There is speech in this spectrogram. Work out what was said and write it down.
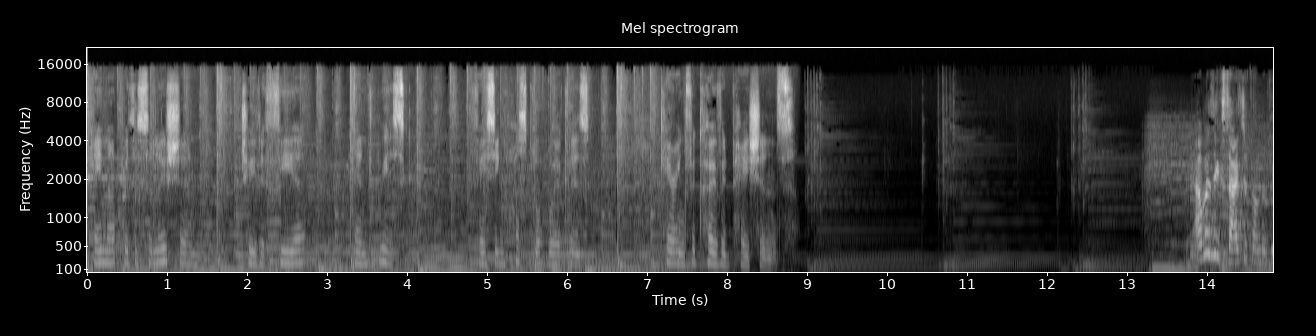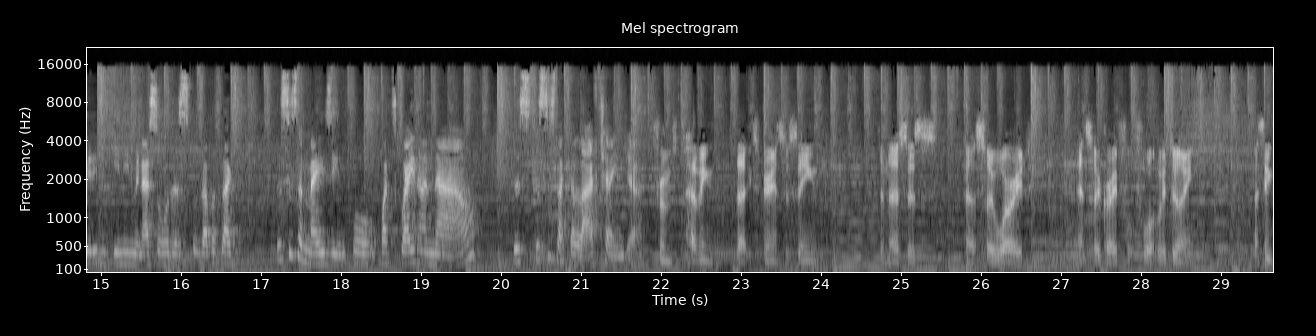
came up with a solution to the fear and risk facing hospital workers caring for COVID patients. I was excited from the very beginning when I saw this because I was like, this is amazing for what's going on now. This this is like a life changer. From having that experience of seeing the nurses uh, so worried and so grateful for what we're doing, I think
